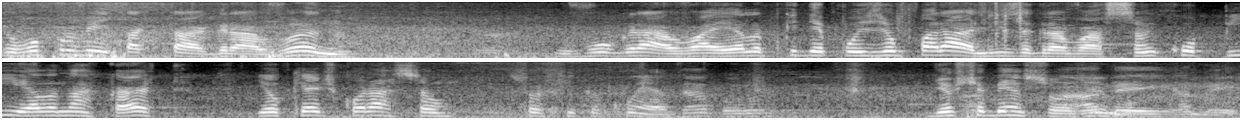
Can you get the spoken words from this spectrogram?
eu vou aproveitar que tá gravando. Eu vou gravar ela porque depois eu paraliso a gravação e copio ela na carta. E eu quero de coração. O senhor fica com ela. Tá bom. Deus te abençoe, Amém, viu, amém.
